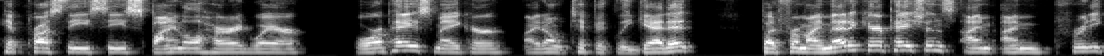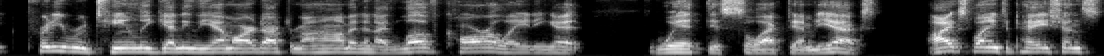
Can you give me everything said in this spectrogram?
hip prostheses, spinal hardware, or a pacemaker, I don't typically get it. But for my Medicare patients, I'm I'm pretty pretty routinely getting the MR, Dr. Muhammad, and I love correlating it with this Select MDX. I explain to patients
